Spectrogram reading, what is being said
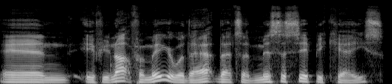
And if you're not familiar with that, that's a Mississippi case.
